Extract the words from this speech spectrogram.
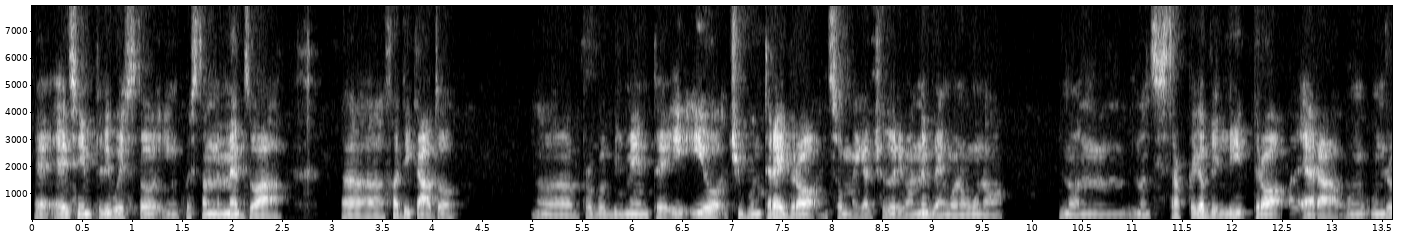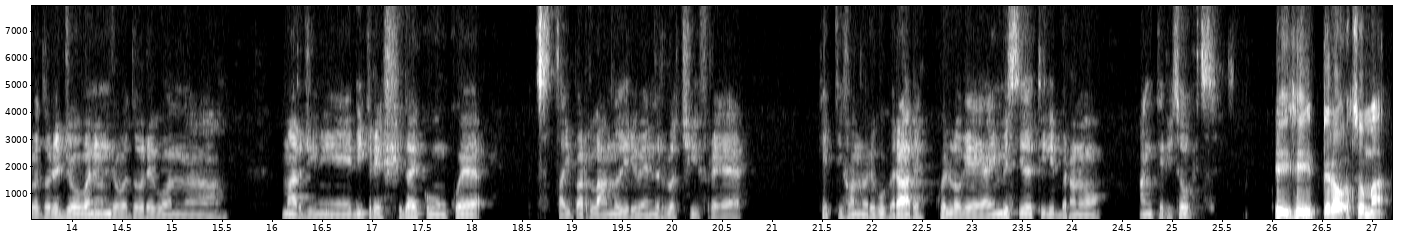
è, è esempio di questo. In quest'anno e mezzo ha uh, faticato uh, probabilmente. Io ci punterei però insomma i calciatori vanno e vengono. Uno non, non si strappa i capelli però era un, un giocatore giovane un giocatore con uh, margini di crescita e comunque stai parlando di rivenderlo a cifre che ti fanno recuperare quello che hai investito e ti liberano anche risorse. Sì, sì, però insomma,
